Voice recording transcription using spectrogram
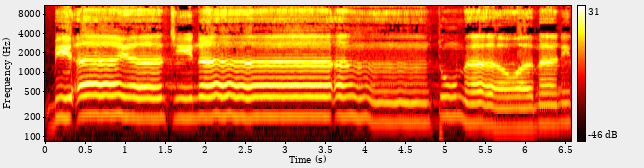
بآياتنا أنتما ومن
